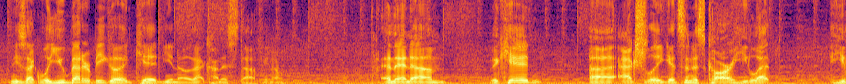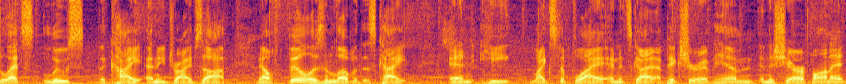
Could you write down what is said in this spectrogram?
And he's like, well, you better be good, kid. You know, that kind of stuff, you know. And then um, the kid uh, actually gets in his car. He let he lets loose the kite and he drives off. Now Phil is in love with this kite and he likes to fly it, and it's got a picture of him and the sheriff on it.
